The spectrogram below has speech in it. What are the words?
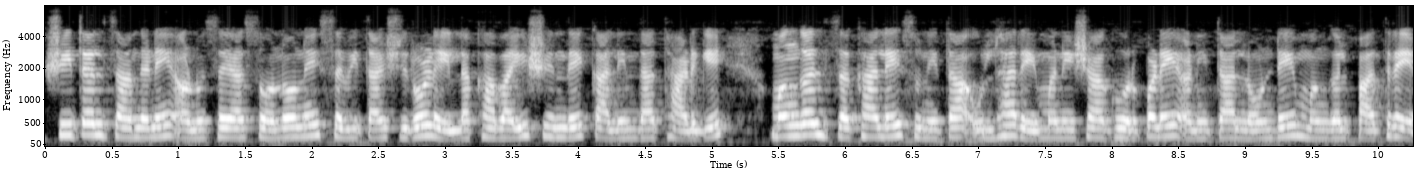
शीतल चांदणे अनुसया सोनवणे सविता शिरोळे लखाबाई शिंदे कालिंदा थाडगे मंगल चखाले सुनीता उल्हारे मनीषा घोरपडे अनिता लोंढे मंगल पात्रे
